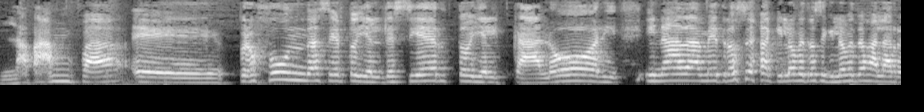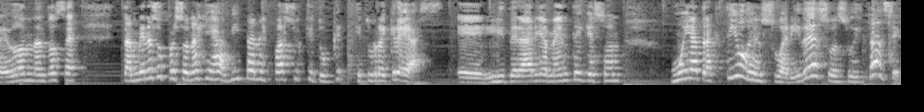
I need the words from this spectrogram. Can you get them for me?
la pampa eh, profunda, ¿cierto? Y el desierto y el calor y, y nada, metros a kilómetros y kilómetros a la redonda. Entonces, también esos personajes habitan espacios que tú, que tú recreas eh, literariamente que son muy atractivos en su aridez o en su distancia.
